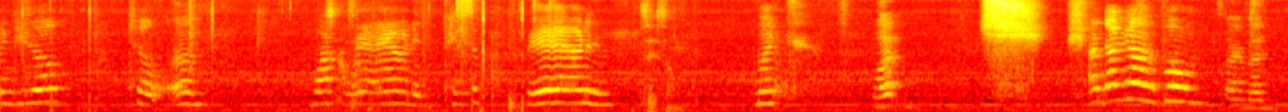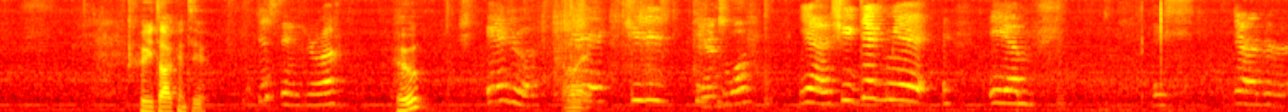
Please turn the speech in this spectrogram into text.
Angela to um walk around and piss around and Say something. what? What? Shh. I'm talking on the phone. Sorry, bud. Who are you talking to? Just Angela. Who? Angela. Alright. She, she Angela? yeah, she took me um a starter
